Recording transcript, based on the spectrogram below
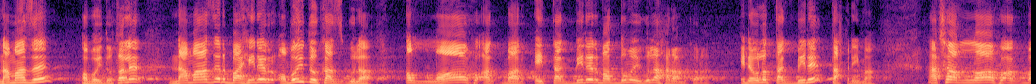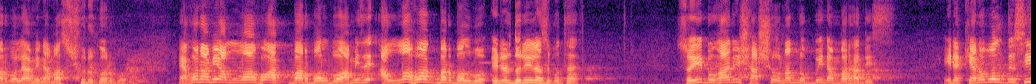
নামাজে অবৈধ। তাহলে নামাজের বাহিরের অবৈধ কাজগুলা আল্লাহ আকবার, এই তাকবীরের মাধ্যমে এগুলা হারাম করা। এটা হলো তাকবীরে তাহরিমা। আচ্ছা আল্লাহ আকবার বলে আমি নামাজ শুরু করব। এখন আমি আল্লাহ আকবার বলব। আমি যে আল্লাহ আকবার বলব, এটার দলিল আছে কোথায়? সহি বুখারি সাতশো উনানব্বই নাম্বার হাদিস। এটা কেন বলতেছি?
